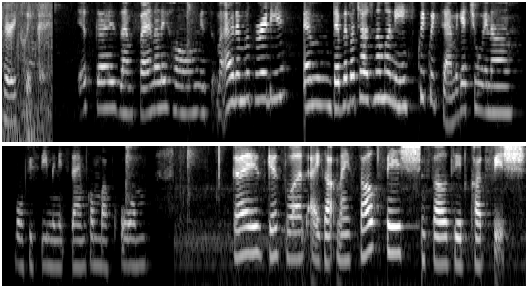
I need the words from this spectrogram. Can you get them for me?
very quick. Yes guys, I'm finally home. Is my item look ready? Um, they never charge no money. Quick, quick time. I get you in a about 15 minutes time come back home guys guess what i got my saltfish and salted codfish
